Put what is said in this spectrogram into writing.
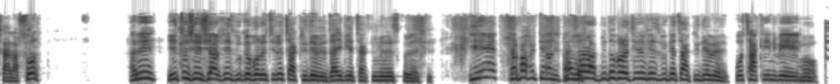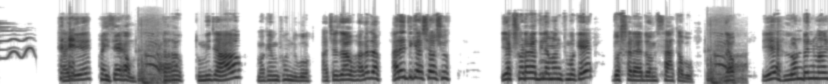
শালা চল। আরে এই তো সেই স্যার ফেসবুকে বলেছিল চাকরি দেবে যাই দিয়ে চাকরি ম্যানেজ করে আসি। এ তার বাপের টাকা দিত। স্যার আপনি তো বলেছিলেন ফেসবুকে চাকরি দেবে। ও চাকরি নিবেন। ও, তাইলে হইছে কাম দাঁড়াও তুমি যাও। আমাকে আমি ফোন দিবো। আচ্ছা যাও, আরে যাও। আরে, এদিকে আসো আসো। একশো টাকা দিলাম আমি তোমাকে দশটা টাকা দাও, আমি চা খাব। যাও। এ লন্ডন মানুষ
